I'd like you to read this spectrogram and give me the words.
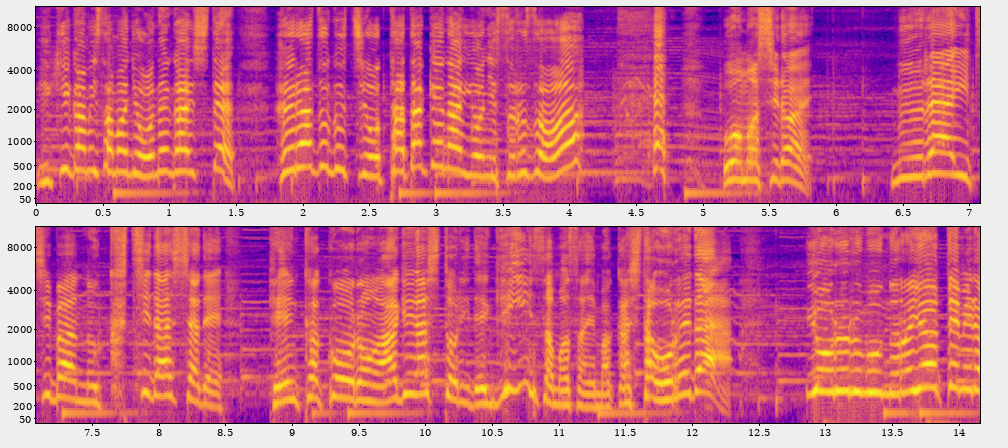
生き神様にお願いして減らず口を叩けないようにするぞ。面白い。村一番の口達者で喧嘩口論上げ足取りで議員様さえ任した俺だ。やれるもんならやってみろ。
